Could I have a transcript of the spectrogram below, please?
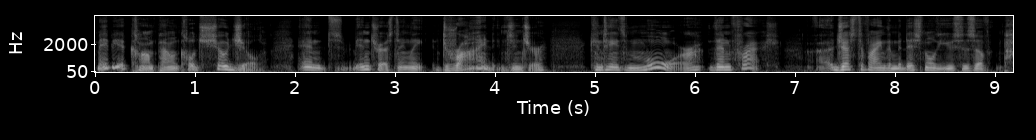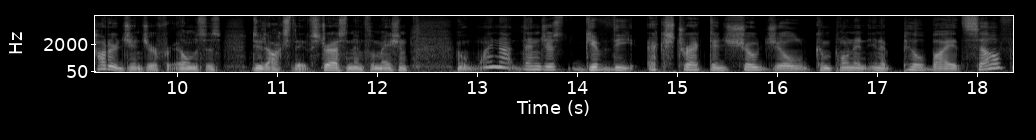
may be a compound called shogaol. And interestingly, dried ginger contains more than fresh. Justifying the medicinal uses of powdered ginger for illnesses due to oxidative stress and inflammation, why not then just give the extracted shogaol component in a pill by itself?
